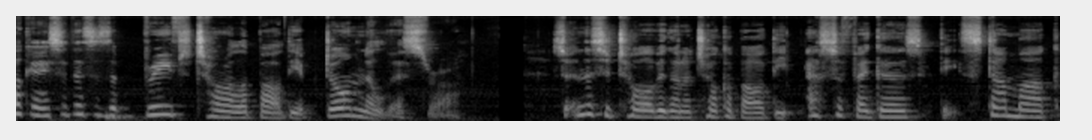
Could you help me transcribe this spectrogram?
Okay, so this is a brief tutorial about the abdominal viscera. So in this tutorial, we're going to talk about the esophagus, the stomach,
